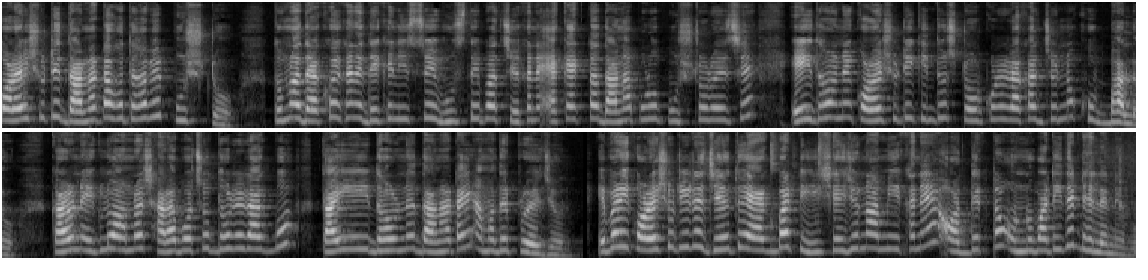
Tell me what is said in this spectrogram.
কড়াইশুটির দানাটা হতে হবে পুষ্ট। তোমরা দেখো, এখানে দেখে নিশ্চয়ই বুঝতে পারছ, এখানে এক একটা দানা পুরো পুষ্ট রয়েছে। এই ধরনের কড়াইশুটি কিন্তু স্টোর করে রাখার জন্য খুব ভালো, কারণ এগুলো আমরা সারা বছর ধরে রাখব, তাই এই ধরনের দানাটাই আমাদের প্রয়োজন। এবার এই কড়াইশুটিটা যেহেতু এক বাটি, সেই জন্য আমি এখানে অর্ধেকটা অন্য বাটিতে ঢেলে নেব।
